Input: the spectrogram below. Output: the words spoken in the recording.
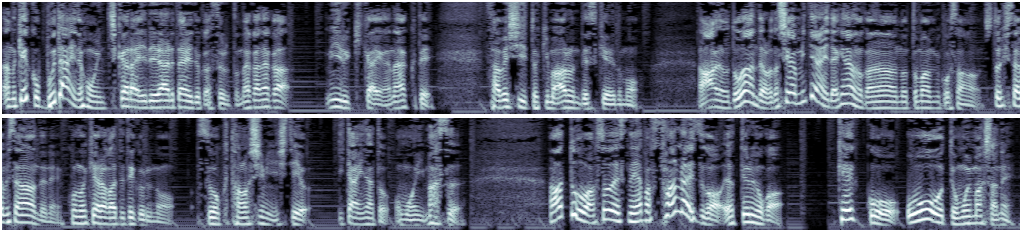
あの結構舞台の方に力入れられたりとかするとなかなか見る機会がなくて、寂しい時もあるんですけれども、ああ、でもどうなんだろう。私が見てないだけなのかな、のとまみこさん。ちょっと久々なんでね、このキャラが出てくるの、すごく楽しみにしていたいなと思います。あとはそうですね、やっぱサンライズがやってるのが、結構、おーって思いましたね。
